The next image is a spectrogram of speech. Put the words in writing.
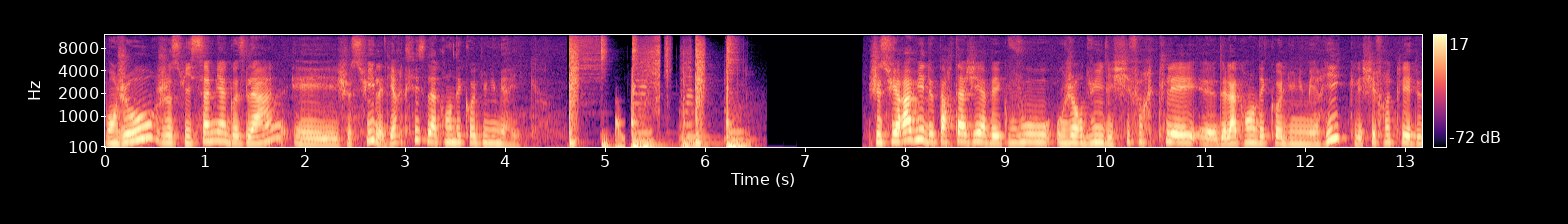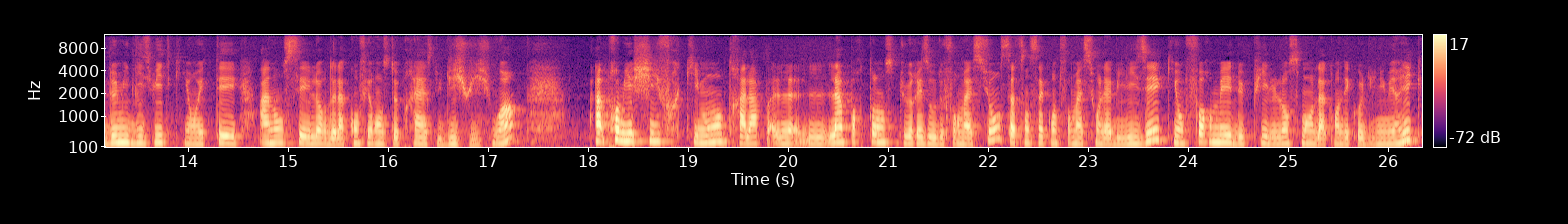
Bonjour, je suis Samia Gozlan et je suis la directrice de la Grande École du Numérique. Je suis ravie de partager avec vous aujourd'hui les chiffres clés euh, de la Grande École du Numérique, les chiffres clés de 2018 qui ont été annoncés lors de la conférence de presse du 18 juin. Un premier chiffre qui montre l'importance du réseau de formation, 750 formations labellisées qui ont formé depuis le lancement de la Grande École du Numérique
